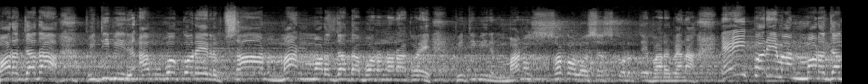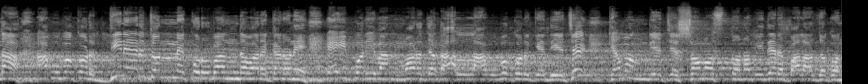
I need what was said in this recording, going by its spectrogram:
মর্যাদা? পৃথিবীর আবু বকরের সান মান, মর্যাদা বর্ণনা করে পৃথিবীর মানুষ সকল শেষ করতে পারবে না। এই পরিমাণ মর্যাদা আবু বকর দিনের জন্য কোরবান দেওয়ার কারণে, এই পরিমাণ মর্যাদা আল্লাহ আবু বকরকে দিয়েছে। কেমন দিয়েছে? সমস্ত নবীদের পালা যখন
